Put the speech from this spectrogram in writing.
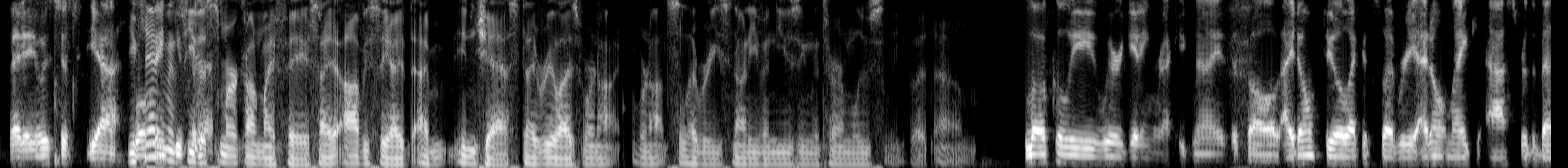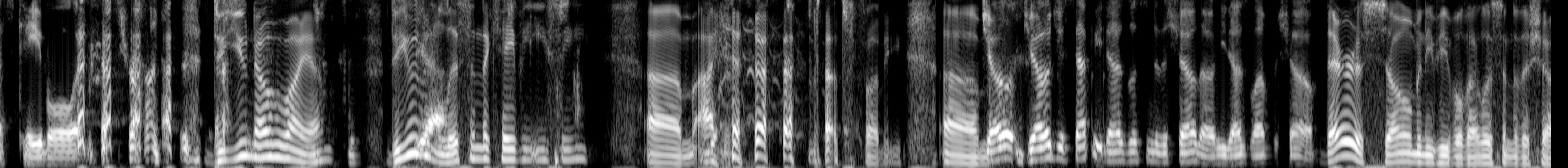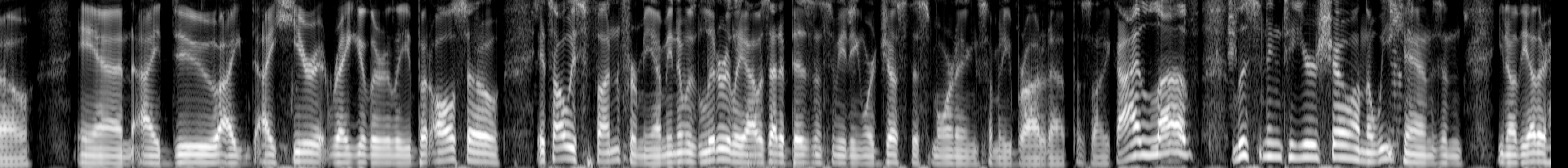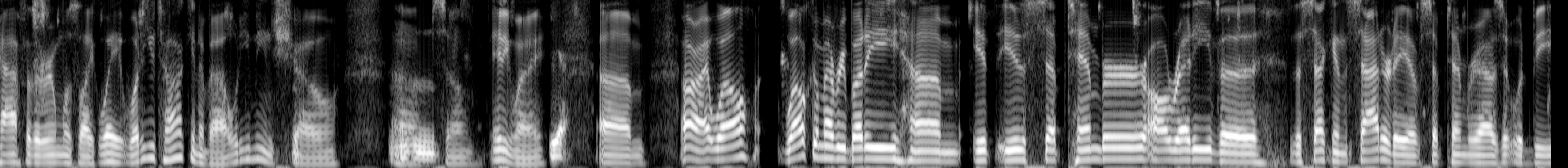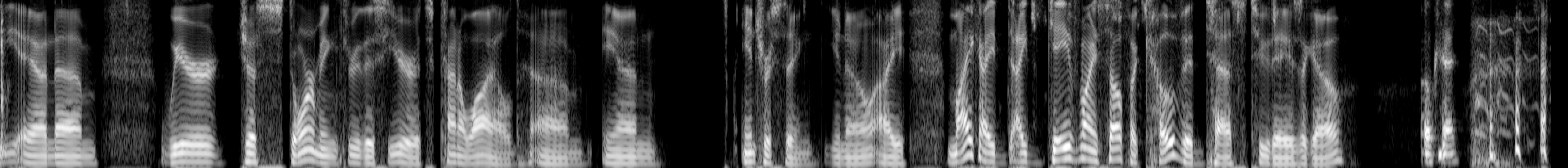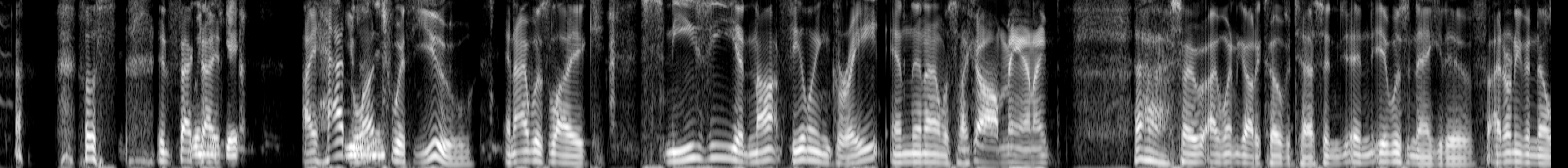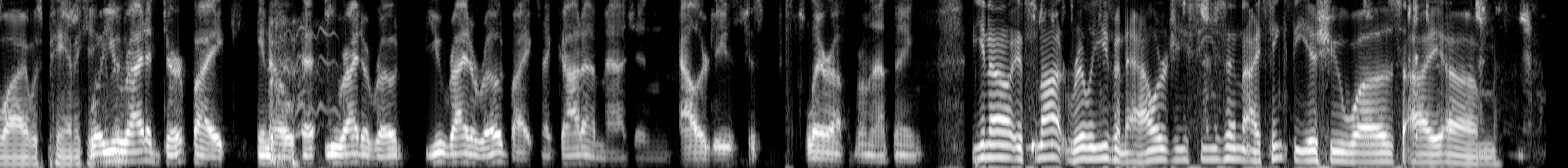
But it was just, yeah. You Well, can't even you see the that. smirk on my face. I obviously I, I'm in jest. I realize we're not we're not celebrities, not even using the term loosely. But um, locally we're getting recognized. That's all. I don't feel like a celebrity. I don't like ask for the best table at restaurants. Do you know who I am? Do you even listen to KVEC? Um, I that's funny. Um, joe joe giuseppe does listen to the show though. He does love the show. There is so many people that listen to the show and i do i i hear it regularly but also it's always fun for me. I mean it was literally i was at a business meeting where just this morning somebody brought it up. I was like i love listening to your show on the weekends. And you know the other half of the room was like wait what are you talking about? What do you mean show? Um, so anyway yeah um, all right. Well, welcome everybody. Um, it is September already, the the second Saturday of September, as it would be, and um, we're just storming through this year. It's kind of wild um, and interesting. You know, I, Mike, I I gave myself a COVID test two days ago. okay In fact, I get- I had You lunch with you and I was like sneezy and not feeling great. And then I was like, oh man, I. Ah, so I went and got a COVID test and, and it was negative. I don't even know why I was panicking. well you then- ride a dirt bike you know uh, you ride a road you ride a road bike so i gotta imagine allergies just flare up from that thing You know, it's not really even allergy season. I think the issue was I um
